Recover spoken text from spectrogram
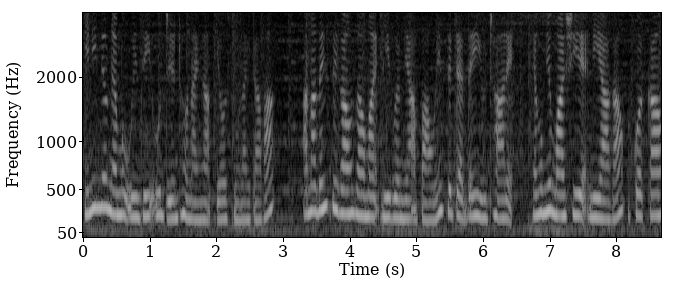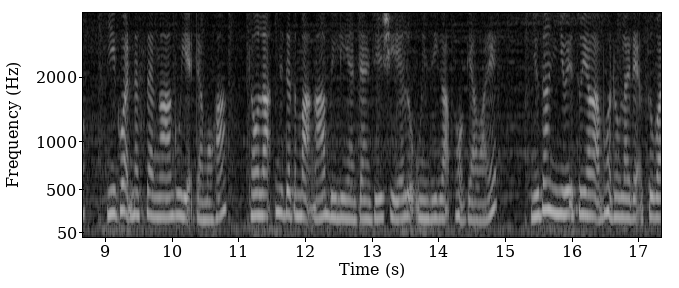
ယင်းနှမြုပ်နှံမှုဝန်ကြီးဦးတင်ထွန်းနိုင်ကပြောဆိုလိုက်တာပါအာနာသိန်းစေကောင်းဆောင်မှမြေကွက်များအပါအဝင်စစ်တပ်သိမ်းယူထားတဲ့ရန်ကုန်မြို့မှာရှိတဲ့နေရာကောင်အကွက်ကောင်းမြေကွက်25ခုရဲ့တန်ဖိုးဟာဒေါ်လာ1.5ဘီလီယံတန်ကြေးရှိတယ်လို့ဝန်ကြီးကဖော်ပြပါရယ်မြို့သားညီညွတ်ရေးအစိုးရကဖော်ထုတ်လိုက်တဲ့အဆိုပါ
